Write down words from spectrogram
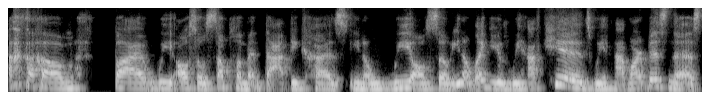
Um, but we also supplement that because you know we also you know like you we have kids we have our business.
